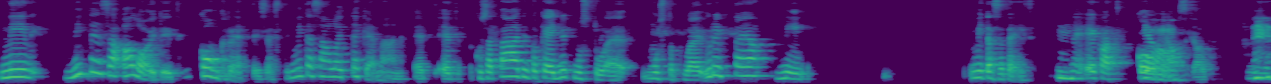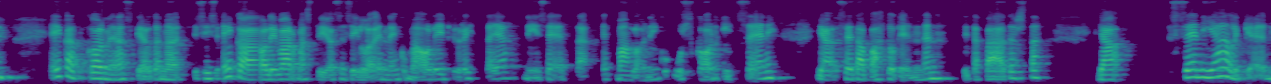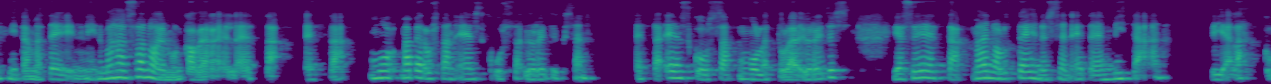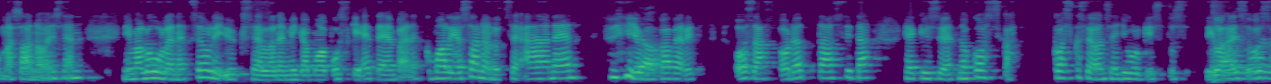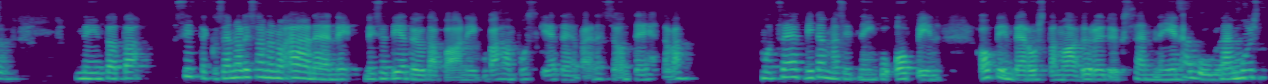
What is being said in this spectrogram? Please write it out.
niin miten sä aloitit konkreettisesti? Mitä sä aloit tekemään? Et, et, kun sä päätit, okei, okay, nyt musta tulee, musta tulee yrittäjä, niin mitä sä teit? Mm. Ne ekat kolme Joo. askelta. ekat kolme askelta, no siis eka oli varmasti jo se silloin ennen kuin mä olin yrittäjä, niin se, että, että mä aloin niin uskoon itseeni ja se tapahtui ennen sitä päätöstä. Ja sen jälkeen, mitä mä tein, niin mähän sanoin mun kavereille, että, että mä perustan ensi kuussa yrityksen, että ensi kuussa mulle tulee yritys. Ja se, että mä en ollut tehnyt sen eteen mitään, vielä, kun mä sanoin sen. Niin mä luulen, että se oli yksi sellainen, mikä mua puski eteenpäin. Että kun mä olin jo sanonut se ääneen, ja Joo. mun kaverit osas odottaa sitä, he kysyivät, että no koska, koska se on se julkistustilaisuus. Aivan. Niin tota, sitten kun sen oli sanonut ääneen, niin, niin se tietyllä tapaa niin kuin vähän puski eteenpäin, että se on tehtävä. Mutta se, että miten mä sitten niinku opin, opin perustamaan yrityksen, niin mä en muista,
